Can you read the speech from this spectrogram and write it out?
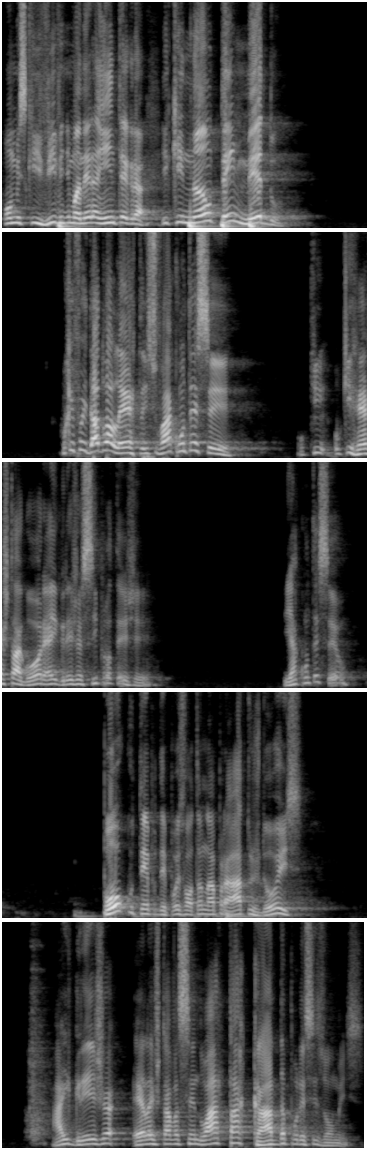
homens que vivem de maneira íntegra e que não têm medo. Porque foi dado o alerta, isso vai acontecer. O que, o que resta agora é a igreja se proteger. E aconteceu. Pouco tempo depois, voltando lá para Atos 2, a igreja ela estava sendo atacada por esses homens.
